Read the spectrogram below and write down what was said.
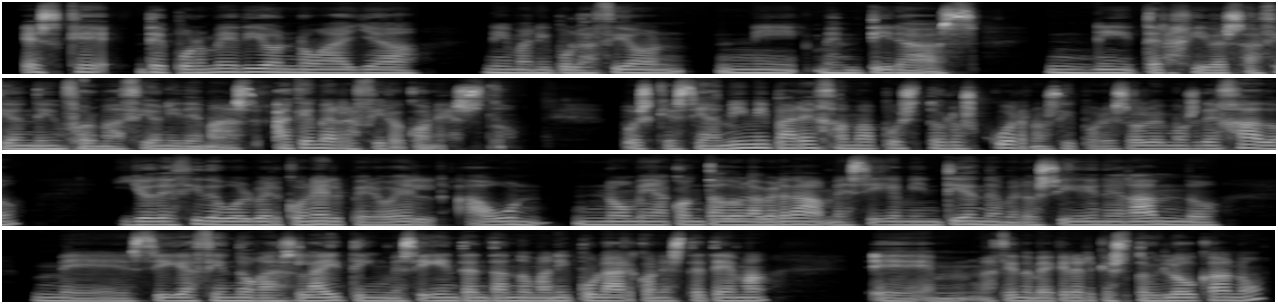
es que de por medio no haya ni manipulación, ni mentiras, ni tergiversación de información y demás. ¿A qué me refiero con esto? Pues que si a mí mi pareja me ha puesto los cuernos y por eso lo hemos dejado, y yo decido volver con él, pero él aún no me ha contado la verdad, me sigue mintiendo, me lo sigue negando, me sigue haciendo gaslighting, me sigue intentando manipular con este tema, em, haciéndome creer que estoy loca, ¿no?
